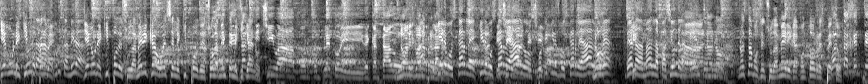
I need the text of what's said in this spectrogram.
llega un equipo, Disfruta, espérame. disfruta, mira. ¿Llega un equipo de Sudamérica o es el equipo de solamente mexicanos? anti-Chiva por completo y decantado. No les van a preguntar. Quiere buscarle, quiere buscarle Anti-Chiva, algo. ¿Por qué quieres buscarle algo? No. Vea, vea ¿Qué? nada más la pasión de la No, gente. no, hombre. no, no estamos en Sudamérica, con todo respeto. ¿Cuánta gente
